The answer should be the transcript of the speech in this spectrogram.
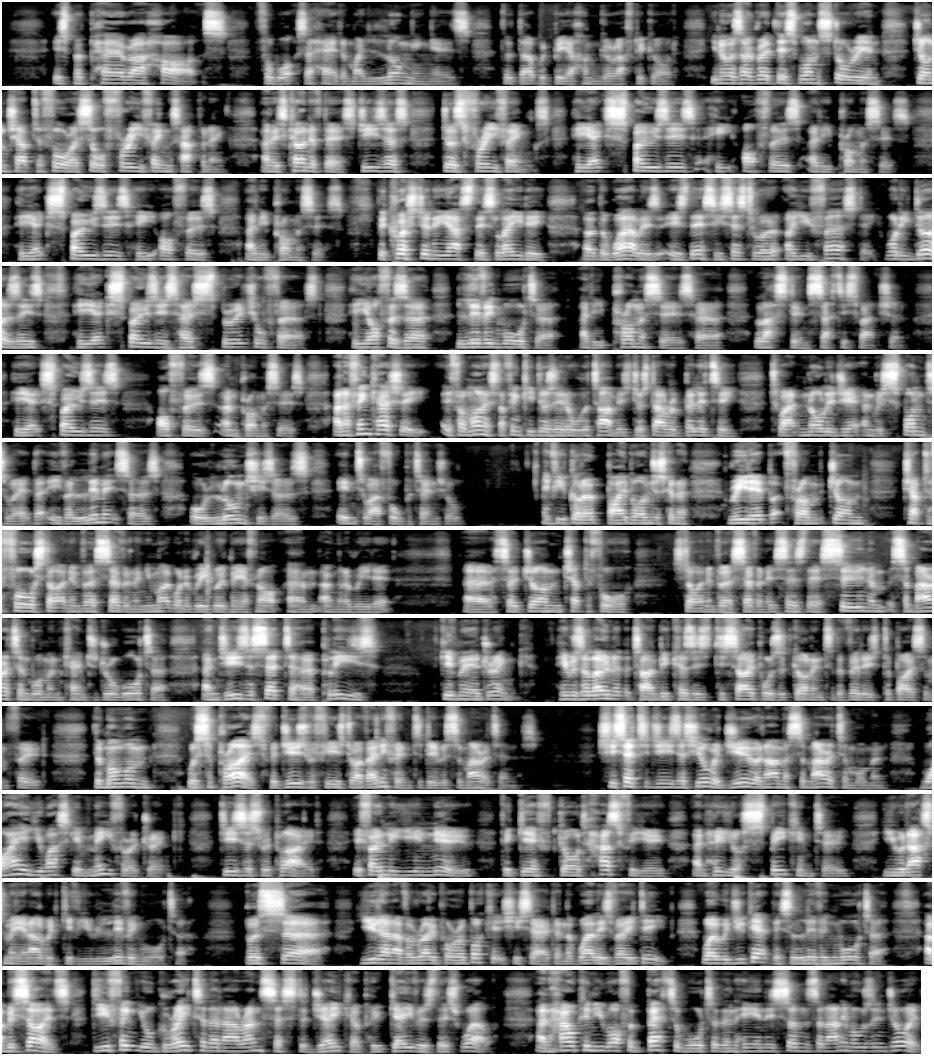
is prepare our hearts for what's ahead. And my longing is that that would be a hunger after God. You know, as I read this one story in John chapter 4, I saw three things happening. And it's kind of this Jesus does three things He exposes, He offers, and He promises. He exposes, He offers, and He promises. The question he asked this lady at the well is, is this He says to her, Are you thirsty? What he does is he exposes her spiritual thirst, he offers her living water, and he promises her lasting satisfaction. He exposes, offers, and promises. And I think actually, if I'm honest, I think he does it all the time. It's just our ability to acknowledge it and respond to it that either limits us or launches us into our full potential. If you've got a Bible, I'm just going to read it, but from John chapter 4, starting in verse 7, and you might want to read with me. If not, um, I'm going to read it. Uh, so, John chapter 4, starting in verse 7, it says this Soon a Samaritan woman came to draw water, and Jesus said to her, Please Give me a drink. He was alone at the time because his disciples had gone into the village to buy some food. The woman was surprised, for Jews refused to have anything to do with Samaritans. She said to Jesus, You're a Jew and I'm a Samaritan woman. Why are you asking me for a drink? Jesus replied, If only you knew the gift God has for you and who you're speaking to, you would ask me and I would give you living water. But, sir, you don't have a rope or a bucket, she said, and the well is very deep. Where would you get this living water? And besides, do you think you're greater than our ancestor Jacob, who gave us this well? And how can you offer better water than he and his sons and animals enjoyed?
